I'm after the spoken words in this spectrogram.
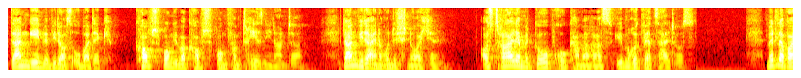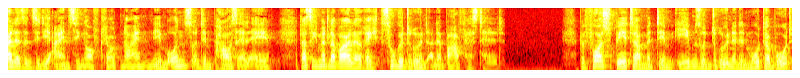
Dann gehen wir wieder aufs Oberdeck, Kopfsprung über Kopfsprung vom Tresen hinunter. Dann wieder eine Runde schnorcheln. Australier mit GoPro-Kameras üben Rückwärtssaltos. Mittlerweile sind sie die einzigen auf Cloud9 neben uns und dem Pause LA, das sich mittlerweile recht zugedröhnt an der Bar festhält. Bevor es später mit dem ebenso dröhnenden Motorboot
